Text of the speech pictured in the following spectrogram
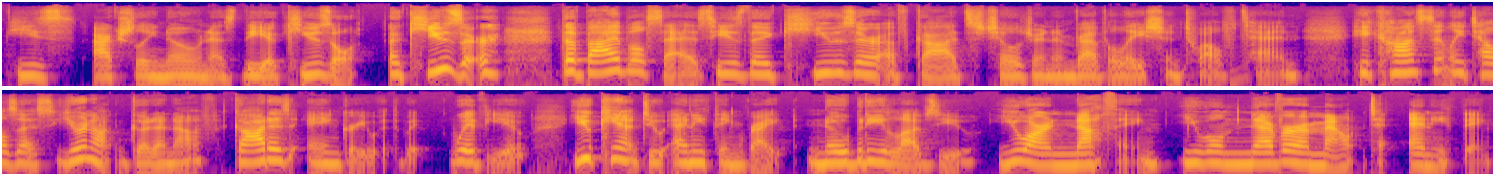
He's actually known as the accuser. Accuser. The Bible says he's the accuser of God's children in Revelation 12:10. He constantly tells us you're not good enough. God is angry with with you. You can't do anything right. Nobody loves you. You are nothing. You will never amount to anything.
